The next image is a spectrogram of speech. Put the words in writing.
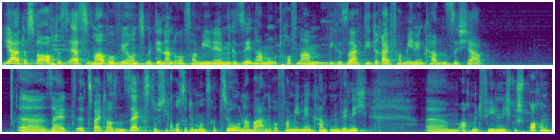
ja, das war auch das erste Mal, wo wir uns mit den anderen Familien gesehen haben und getroffen haben. Wie gesagt, die drei Familien kannten sich ja äh, seit 2006 äh, durch die große Demonstration, aber andere Familien kannten wir nicht, ähm, auch mit vielen nicht gesprochen.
